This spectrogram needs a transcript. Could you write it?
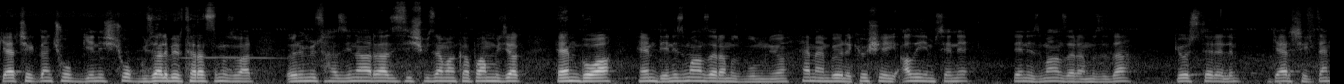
Gerçekten çok geniş, çok güzel bir terasımız var. Önümüz hazine arazisi hiçbir zaman kapanmayacak. Hem doğa hem deniz manzaramız bulunuyor. Hemen böyle köşeyi alayım seni. Deniz manzaramızı da gösterelim. Gerçekten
